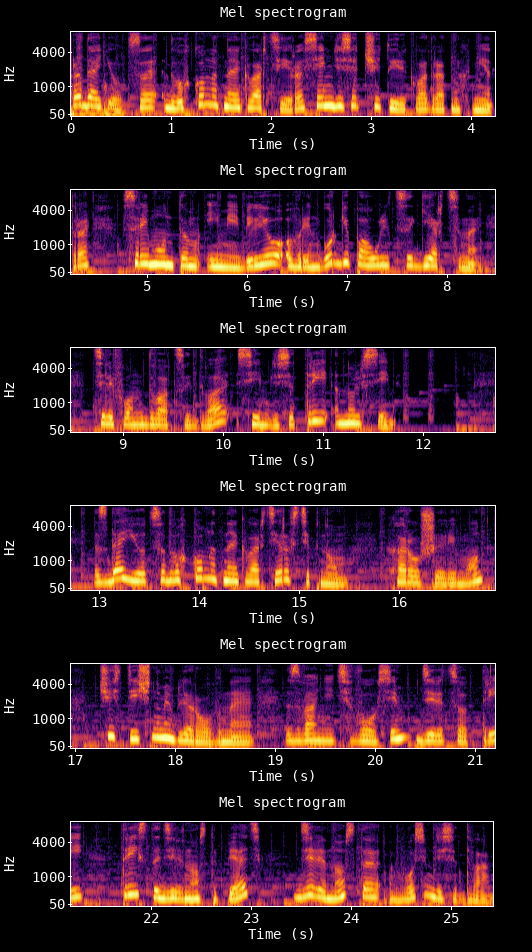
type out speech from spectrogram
Продается двухкомнатная квартира 74 квадратных метра с ремонтом и мебелью в Оренбурге по улице Герцена. Телефон 22 73 07. Сдается двухкомнатная квартира в Степном. Хороший ремонт, частично меблированная. Звонить 8 903 395 90 82.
